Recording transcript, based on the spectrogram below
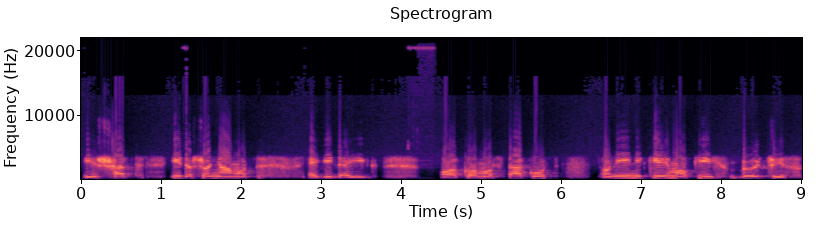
És hát édesanyámat egy ideig alkalmazták ott. A nénikém, aki bölcsész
